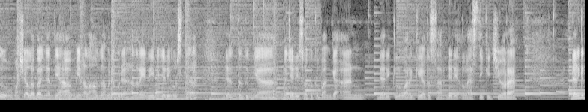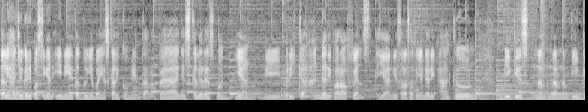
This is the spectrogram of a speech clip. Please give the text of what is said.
tuh. Masya Allah banget ya amin. Alhamdulillah mudah-mudahan Reddy menjadi Ustadz Dan tentunya menjadi suatu kebanggaan dari keluarga besar Dedek Lesti Kejora dan kita lihat juga di postingan ini tentunya banyak sekali komentar, banyak sekali respon yang diberikan dari para fans, yakni salah satunya dari akun Bikis6663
